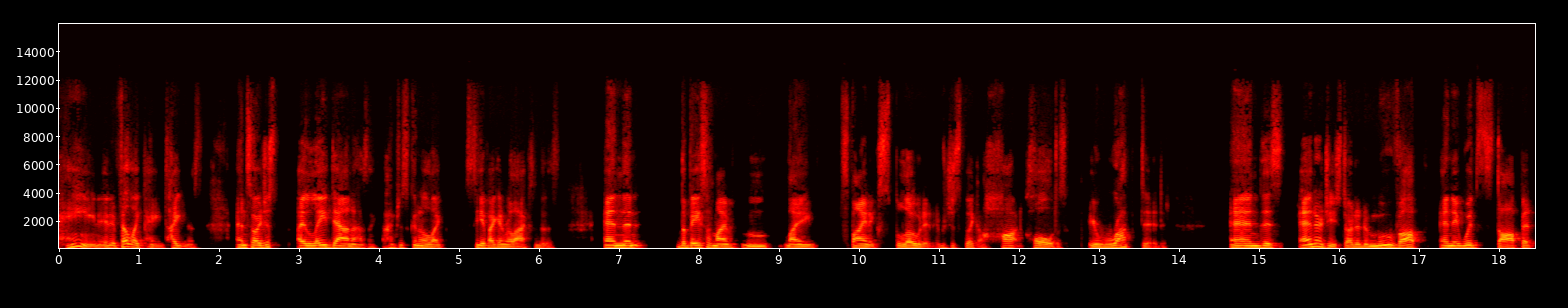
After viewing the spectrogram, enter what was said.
pain and it felt like pain, tightness. And so I just, I laid down and I was like, I'm just going to like see if I can relax into this. And then the base of my, my spine exploded. It was just like a hot coal just erupted. And this energy started to move up and it would stop at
